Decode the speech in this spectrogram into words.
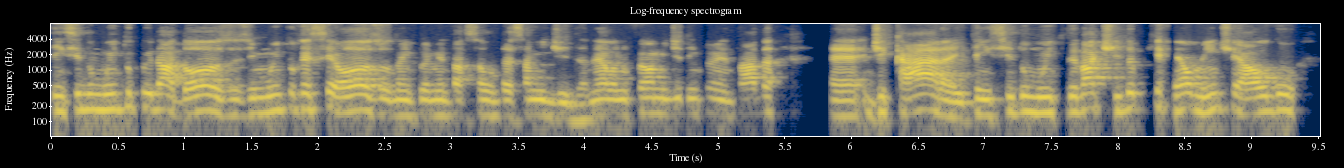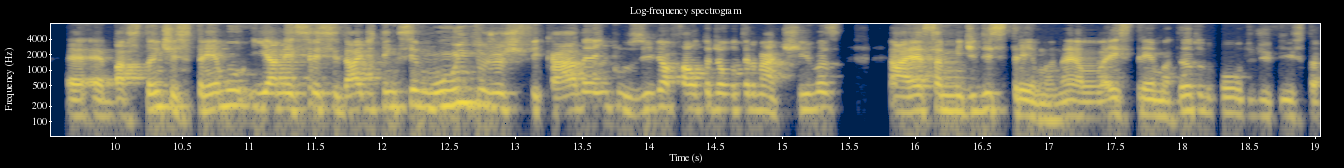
têm sido muito cuidadosos e muito receosos na implementação dessa medida. Né? Ela não foi uma medida implementada é, de cara e tem sido muito debatida, porque realmente é algo é, é bastante extremo e a necessidade tem que ser muito justificada, inclusive a falta de alternativas a essa medida extrema. Né? Ela é extrema tanto do ponto de vista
